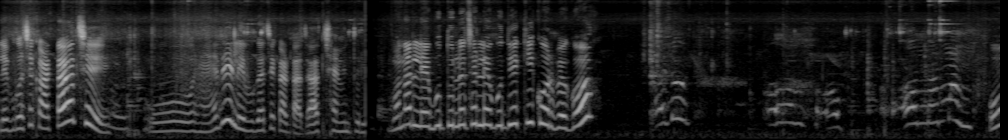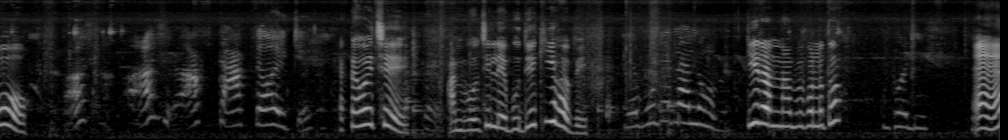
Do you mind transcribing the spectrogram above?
লেবু গাছে কাটা আছে? ও হ্যাঁ রে, লেবু গাছে কাটা আছে। আচ্ছা আমি তুলি মনে লেবু তুলেছে, লেবু দিয়ে কি করবে গো? ও, একটা হয়েছে? আমি বলছি লেবু দিয়ে কি হবে? কি রান্না হবে বলো তো? হ্যাঁ?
